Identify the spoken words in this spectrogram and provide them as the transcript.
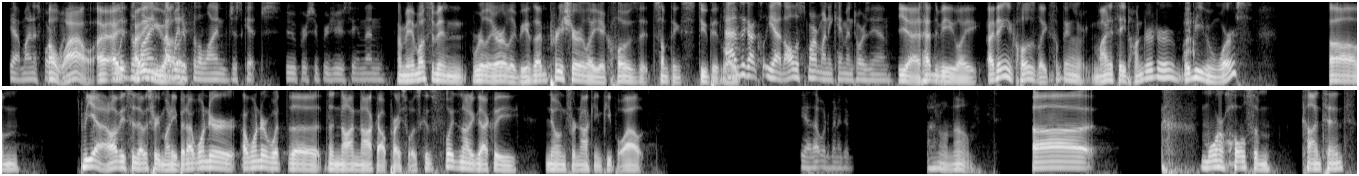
Yeah, four. Oh wow! I, I, I, the I think line, I waited like- for the line to just get super, super juicy, and then I mean, it must have been really early because I'm pretty sure like it closed at something stupid. Like, as it got, cl- yeah, all the smart money came in towards the end. yeah, it had to be like I think it closed like something like minus eight hundred or maybe even worse. Um, yeah, obviously that was free money, but I wonder, I wonder what the the non knockout price was because Floyd's not exactly known for knocking people out. Yeah, that would have been a good. I don't know. Uh, more wholesome content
